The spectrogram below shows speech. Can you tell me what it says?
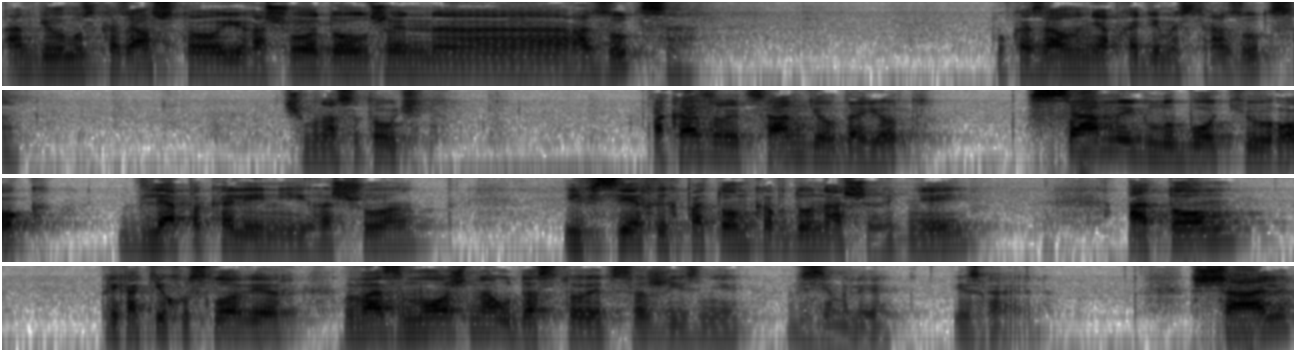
Ангел ему сказал, что Егошуа должен э, разуться, указал на необходимость разуться. Чему нас это учит? Оказывается, ангел дает самый глубокий урок для поколения Егошуа и всех их потомков до наших дней о том, при каких условиях возможно удостоиться жизни в земле Израиля. Шаль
